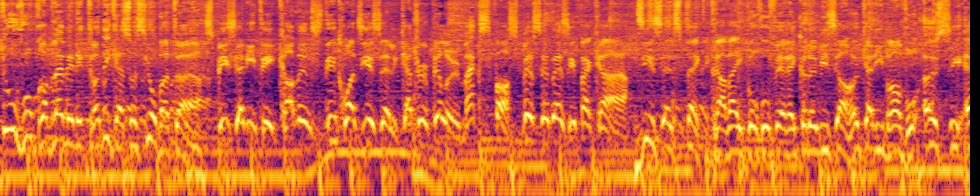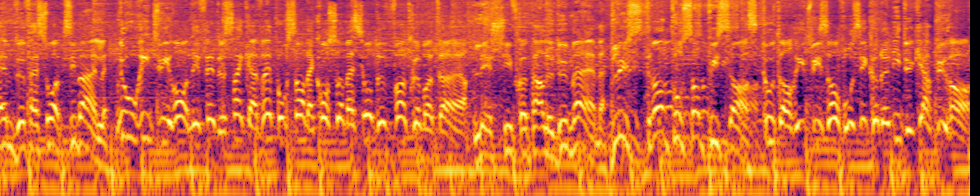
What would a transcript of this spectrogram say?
tous vos problèmes électroniques associés au moteur. Spécialité Cummins, D3 Diesel, Caterpillar, MaxForce, Mercedes et Packard. Dieselspec travaille pour vous faire économiser en recalibrant vos ECM de façon optimale. Nous réduirons en effet de 5 à 20% la consommation de votre moteur. Les chiffres parlent d'eux-mêmes. Plus 30% de puissance, tout en réduisant vos économies de carburant.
